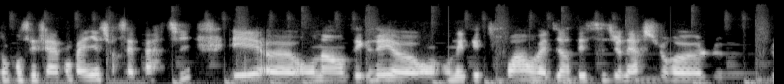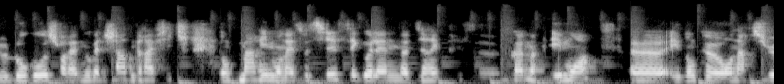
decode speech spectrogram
donc on s'est fait accompagner sur cette partie et on a intégré, on, était trois, on va dire, décisionnaires sur le, logo, sur la nouvelle charte graphique. Donc Marie, mon associée, Ségolène, notre directrice et moi. et donc on a reçu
